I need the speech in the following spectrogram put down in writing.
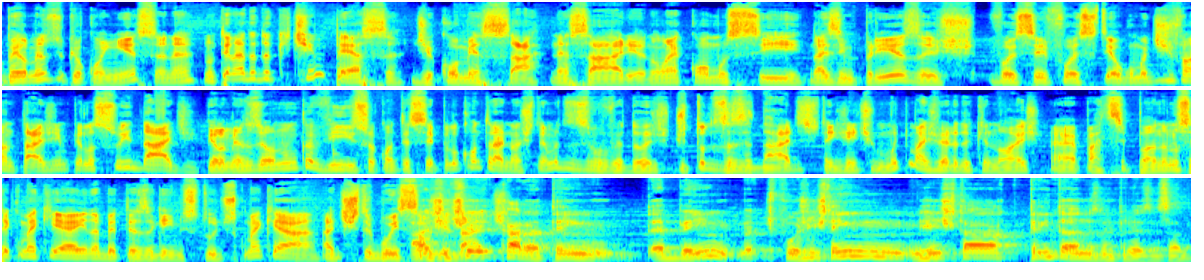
pelo menos do que eu conheça, né? Não tem nada do que te impeça de começar nessa área. Não é como se nas empresas você fosse ter alguma desvantagem pela sua idade. Pelo menos eu nunca vi isso acontecer. Pelo contrário, nós temos desenvolvedores de todas as idades, tem gente muito mais velha do que nós é, participando. Não sei como é que é aí na Bethesda Game Studios, como é que é a, a distribuição a gente, de idade? Cara, tem. É bem. Tipo, a gente tem gente que tá 30 anos na empresa, sabe?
